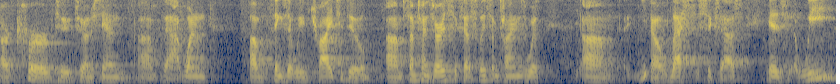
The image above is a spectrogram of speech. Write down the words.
our curve to, to understand um, that. One of the things that we've tried to do, um, sometimes very successfully, sometimes with um, you know less success, is we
